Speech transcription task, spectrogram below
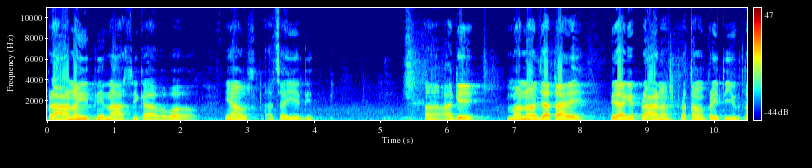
प्राण इति नासिका भव। यहाँ उस अच्छा ये दी हाँ आगे मन जाता है, फिर आगे प्राण प्रथम प्रीति युक्त।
